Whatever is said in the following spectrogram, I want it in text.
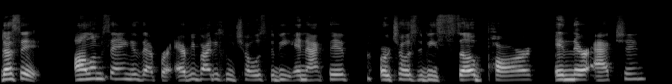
That's it. All I'm saying is that for everybody who chose to be inactive or chose to be subpar in their action,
